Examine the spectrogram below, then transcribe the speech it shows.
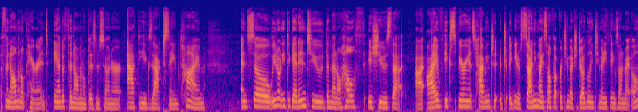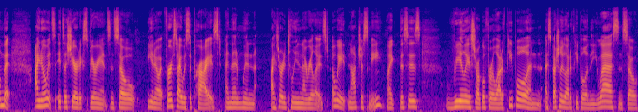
a phenomenal parent and a phenomenal business owner at the exact same time. And so we don't need to get into the mental health issues that I, have experienced having to, you know, signing myself up for too much, juggling too many things on my own. But I know it's it's a shared experience. And so, you know, at first I was surprised, and then when I started to lean in, I realized, oh wait, not just me. Like this is really a struggle for a lot of people, and especially a lot of people in the U.S. And so,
